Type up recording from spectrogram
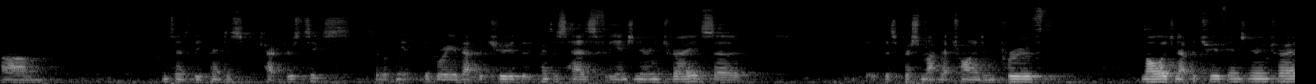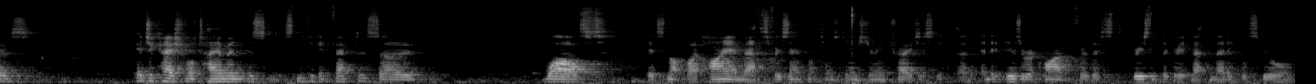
um, in terms of the apprentice characteristics. So looking at the degree of aptitude that the apprentice has for the engineering trade. So there's a question mark about trying to improve knowledge and aptitude for engineering trades. Educational attainment is a significant factor. So whilst it's not like high-end maths, for example, in terms of the engineering trades, uh, and it, there's a requirement for this recent degree of mathematical skill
